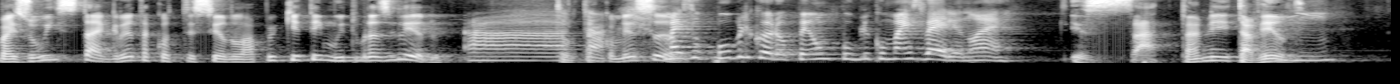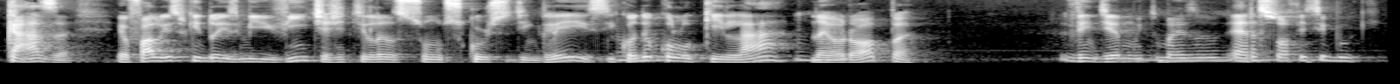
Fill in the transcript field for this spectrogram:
Mas o Instagram tá acontecendo lá porque tem muito brasileiro. Ah, Então tá tá. começando. Mas o público europeu é um público mais velho, não é? Exatamente, tá vendo? Uhum. Casa. Eu falo isso porque em 2020 a gente lançou uns cursos de inglês e quando Uhum. eu coloquei lá na Europa, vendia muito mais. Era só Facebook.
